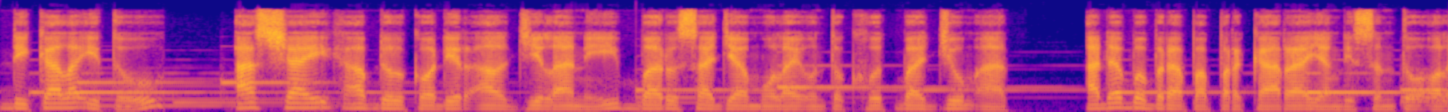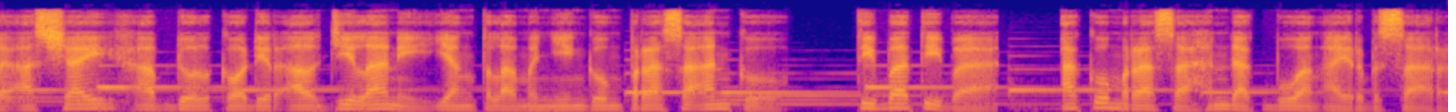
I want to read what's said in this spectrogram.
Di kala itu, Asyaih Abdul Qadir Al-Jilani baru saja mulai untuk khutbah Jumat, ada beberapa perkara yang disentuh oleh Asyaih Abdul Qadir Al-Jilani yang telah menyinggung perasaanku. Tiba-tiba, aku merasa hendak buang air besar.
